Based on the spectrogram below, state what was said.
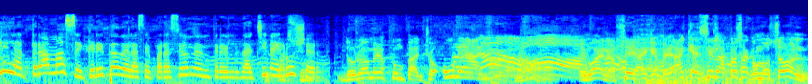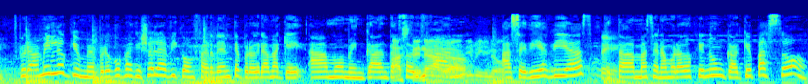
¿Cuál es la trama secreta de la separación entre la China y Rusher? Duró menos que un pancho, un año. Y bueno, sí, hay que, empe- hay que decir las cosas como son. Pero a mí lo que me preocupa es que yo la vi con Ferdente, programa que amo, me encanta, Hace soy nada. fan. Divino. Hace 10 días estaban más enamorados que nunca. ¿Qué pasó?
